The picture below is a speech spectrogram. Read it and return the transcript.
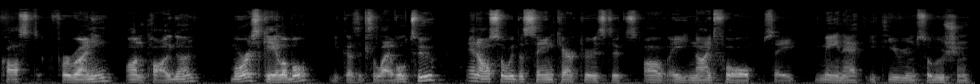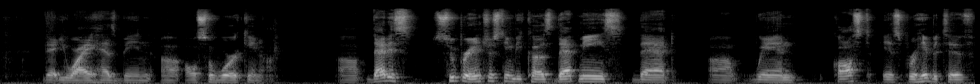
cost for running on Polygon, more scalable because it's a level 2, and also with the same characteristics of a Nightfall, say, mainnet Ethereum solution that EY has been uh, also working on. Uh, that is super interesting because that means that uh, when cost is prohibitive,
